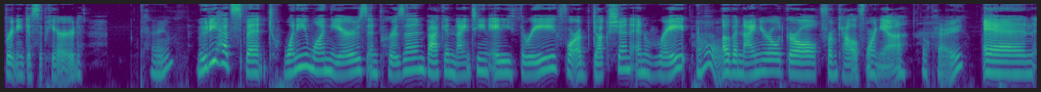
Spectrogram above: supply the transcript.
Brittany disappeared. Okay. Moody had spent 21 years in prison back in 1983 for abduction and rape Oh. of a nine year old girl from California. okay. And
